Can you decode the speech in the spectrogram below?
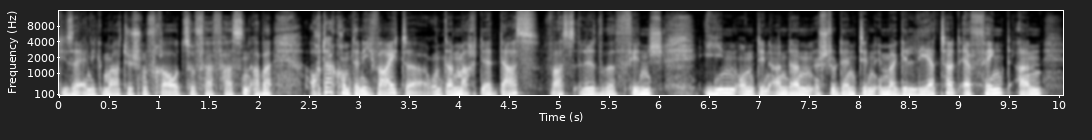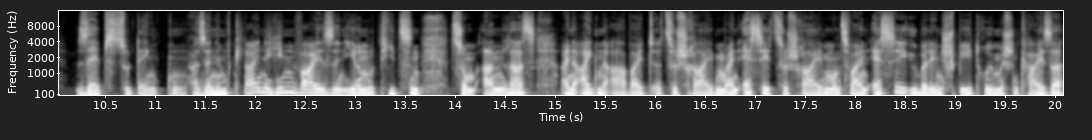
dieser enigmatischen Frau zu verfassen. Aber auch da kommt er nicht weiter. Und dann macht er das, was Elizabeth Finch ihn und den anderen Studentinnen immer gelehrt hat. Er fängt an, selbst zu denken. Also er nimmt kleine Hinweise in ihren Notizen zum Anlass, eine eigene Arbeit äh, zu schreiben, ein Essay zu schreiben, und zwar ein Essay über den spätrömischen Kaiser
